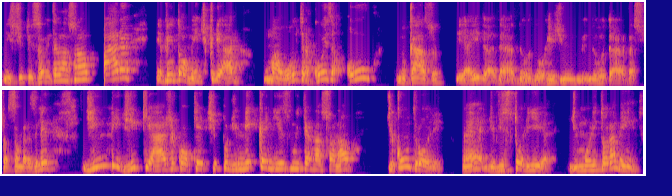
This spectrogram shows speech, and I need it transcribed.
instituição internacional para, eventualmente, criar uma outra coisa ou no caso e aí da, da, do, do, regime do, da, da, situação brasileira, de impedir que haja qualquer tipo de mecanismo internacional de controle, né, de vistoria, de monitoramento.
